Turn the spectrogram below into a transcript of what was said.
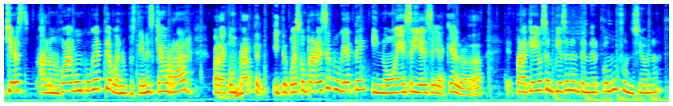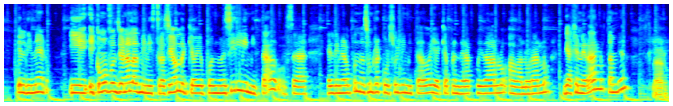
¿Quieres a lo mejor algún juguete? Bueno, pues tienes que ahorrar para comprártelo. Y te puedes comprar ese juguete y no ese y ese y aquel, ¿verdad? Eh, para que ellos empiecen a entender cómo funciona el dinero. Y, cómo funciona la administración de que, oye, pues no es ilimitado, o sea, el dinero pues no es un recurso ilimitado y hay que aprender a cuidarlo, a valorarlo y a generarlo también. Claro.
